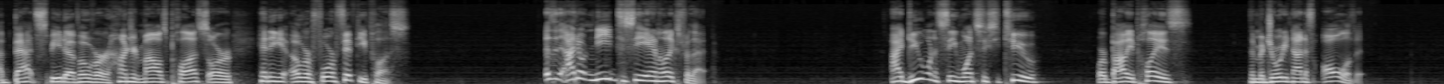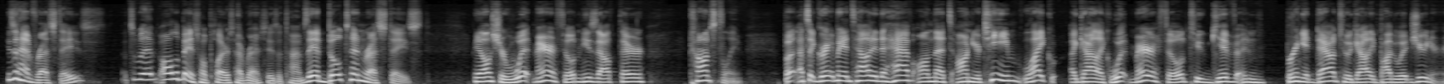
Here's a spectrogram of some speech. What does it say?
a bat speed of over 100 miles plus or hitting it over 450 plus. I don't need to see analytics for that. I do want to see 162 where Bobby plays the majority, not if all of it. He doesn't have rest days. That's all the baseball players have rest days at times. They have built-in rest days. I mean, unless you're Whit Merrifield and he's out there constantly. But that's a great mentality to have on that on your team, like a guy like Whit Merrifield, to give and bring it down to a guy like Bobby Witt Jr.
